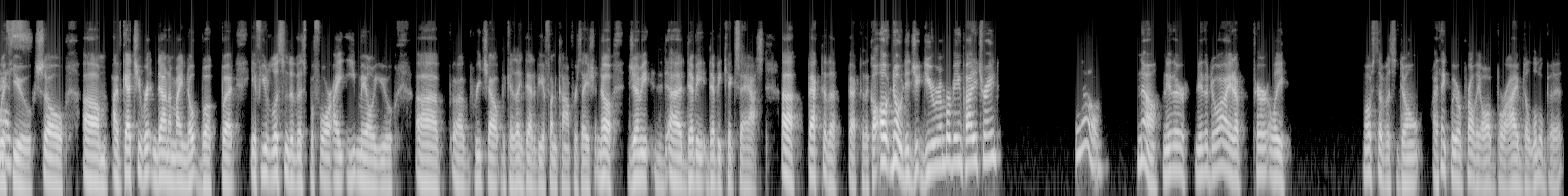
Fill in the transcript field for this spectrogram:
with you. So um, I've got you written down in my notebook. But if you listen to this before I email you, uh, uh, reach out because I think that'd be a fun conversation. No, Jemmy, uh, Debbie, Debbie kicks ass. Uh, back to the back to the call. Oh no, did you do you remember being potty trained? No. No, neither neither do I. And apparently, most of us don't. I think we were probably all bribed a little bit,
